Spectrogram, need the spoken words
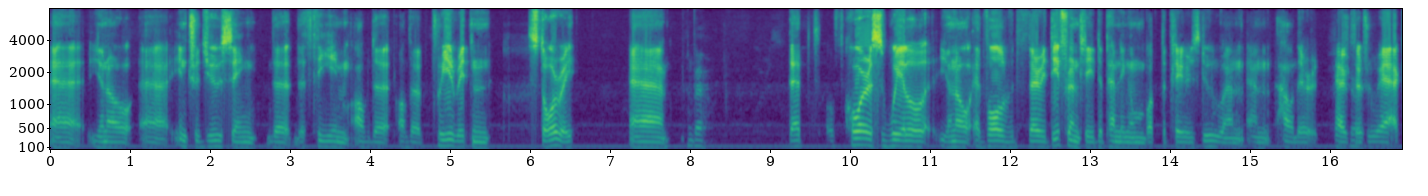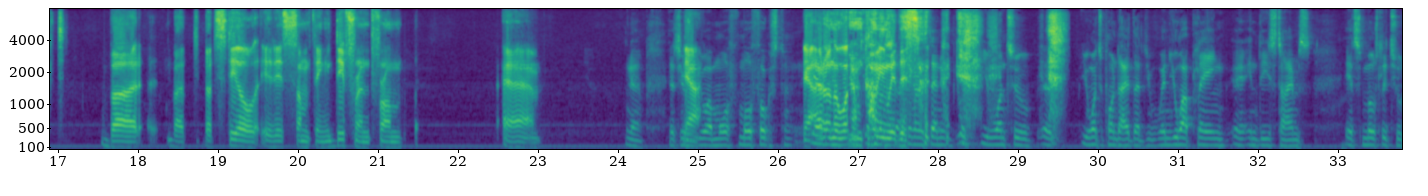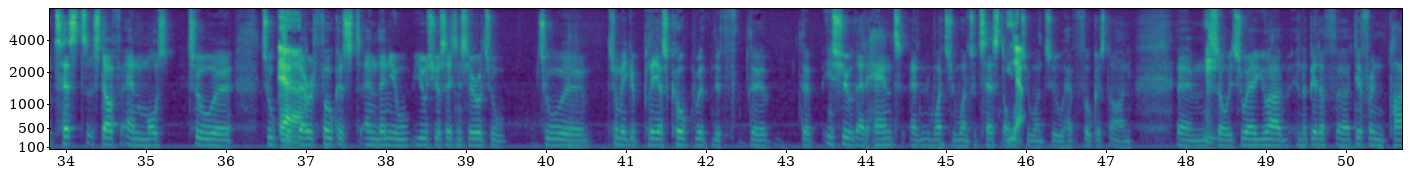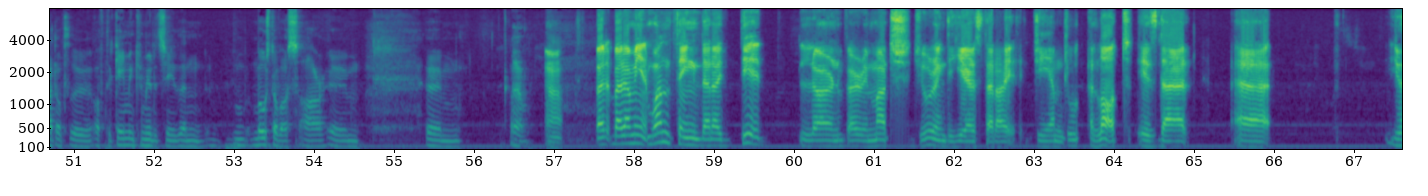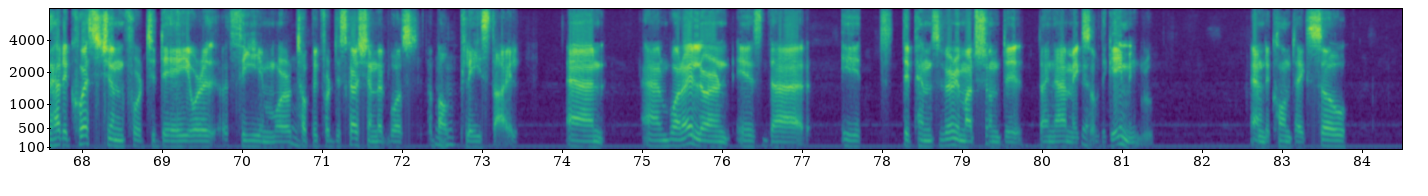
uh, you know, uh, introducing the the theme of the of a pre-written story. Uh, okay. That of course will you know evolve very differently depending on what the players do and and how their characters sure. react. But but but still, it is something different from. Um, yeah, as you, yeah. you are more more focused. Yeah, yeah I don't know what I'm going with this. you want to uh, you want to point out that you, when you are playing uh, in these times, it's mostly to test stuff and most to uh, to yeah. get very focused, and then you use your session zero to to uh, to make your players cope with the the the issue at hand and what you want to test or what you want to have focused on. Um, mm. So it's where you are in a bit of a different part of the of the gaming community than m- most of us are. Um, um, uh, but but I mean, one thing that I did learn very much during the years that I GM'd a lot is that uh, you had a question for today or a, theme or a hmm. topic for discussion that was about mm-hmm. play style, and and what I learned is that it depends very much on the dynamics yeah. of the gaming group and the context. So,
